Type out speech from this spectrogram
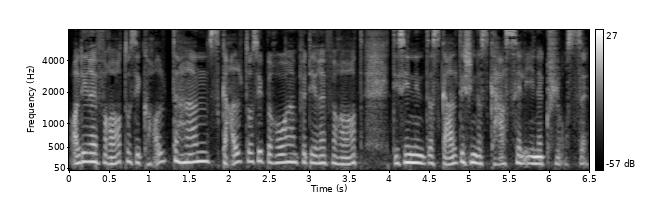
Alle Referate, die sie gehalten haben, das Geld, das sie bekommen haben für die Referate, die sind in das Geld ist in das Kassel hineingeflossen.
